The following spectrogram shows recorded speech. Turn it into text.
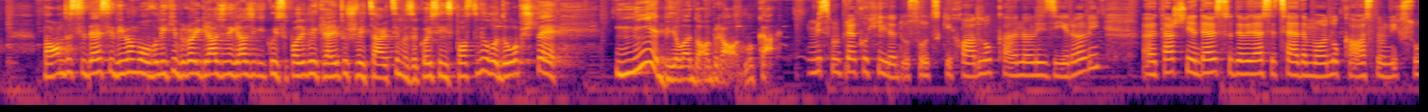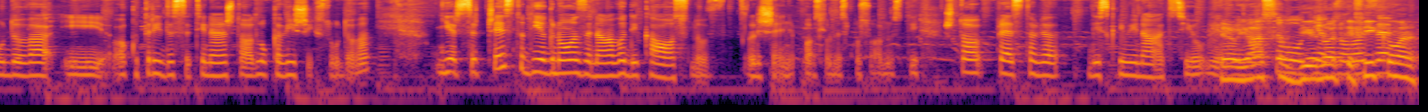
pa onda se desi da imamo ovoliki broj građana i građanki koji su podigli kredit u švajcarcima za koji se ispostavilo da uopšte nije bila dobra odluka. Mi smo preko hiljadu sudskih odluka analizirali, e, tačnije 997 odluka osnovnih sudova i oko 30 i nešto odluka viših sudova, jer se često dijagnoze navodi kao osnov lišenja poslovne sposobnosti, što predstavlja diskriminaciju. Evo, ja sam diagnostifikovan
